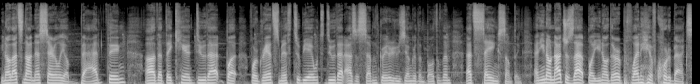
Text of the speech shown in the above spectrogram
you know, that's not necessarily a bad thing uh, that they can't do that. But for Grant Smith to be able to do that as a seventh grader who's younger than both of them, that's saying something. And, you know, not just that, but, you know, there are plenty of quarterbacks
